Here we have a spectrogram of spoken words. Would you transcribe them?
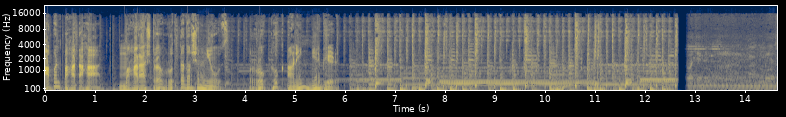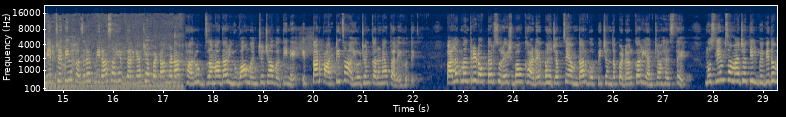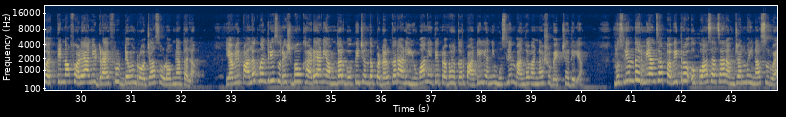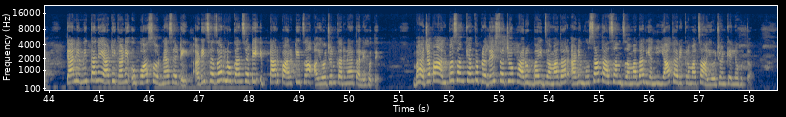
आपण पाहत आहात महाराष्ट्र वृत्तदर्शन न्यूज रोखोक आणि निर्भीड. मिरजेतील हजरत मिरासाहेब दर्ग्याच्या पटांगणात फारुख जमादार युवा मंचच्या वतीने इफ्तार पार्टीचं आयोजन करण्यात आले होते. पालकमंत्री डॉक्टर सुरेशभाऊ खाडे भाजपचे आमदार गोपीचंद पडळकर यांच्या हस्ते मुस्लिम समाजातील विविध व्यक्तींना फळे आणि ड्रायफ्रूट देऊन रोजा सोडवण्यात आला. यावेळी पालकमंत्री सुरेशभाऊ खाडे आणि आमदार गोपीचंद पडळकर आणि युवा नेते प्रभाकर पाटील यांनी मुस्लिम बांधवांना शुभेच्छा दिल्या. मुस्लिम धर्मियांचा पवित्र उपवासाचा रमजान महिना सुरू आहे. त्यानिमित्ताने या ठिकाणी उपवास सोडण्यासाठी अडीच हजार लोकांसाठी इफ्तार पार्टीचं आयोजन करण्यात आले होते. भाजपा अल्पसंख्याक प्रदेश सचिव फारुखभाई जमादार आणि मुसा कासम जमादार यांनी या कार्यक्रमाचं आयोजन केलं होतं.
